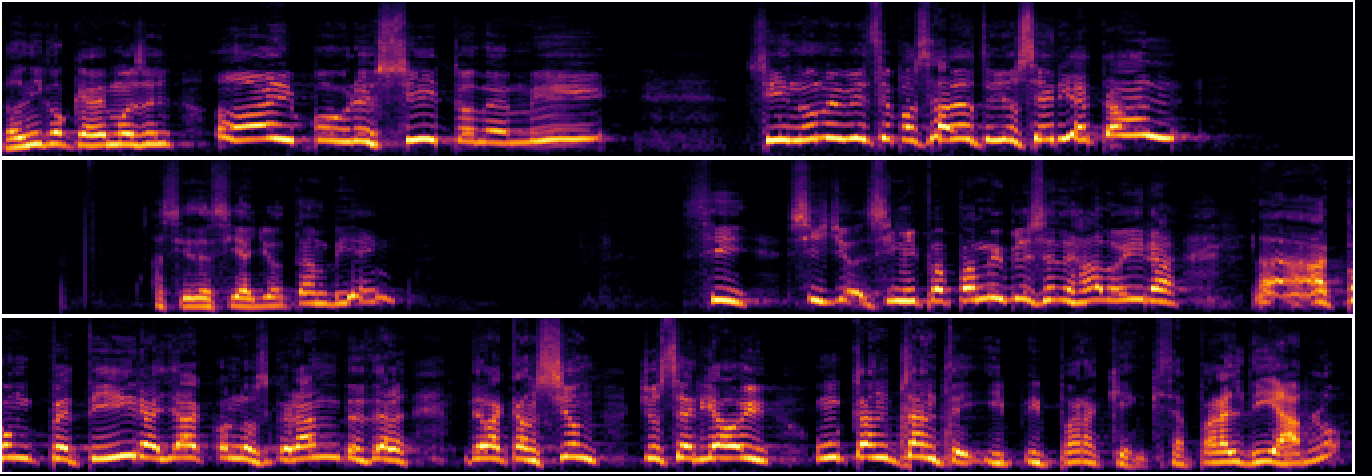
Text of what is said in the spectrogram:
Lo único que vemos es, ay, pobrecito de mí. Si no me hubiese pasado esto, yo sería tal. Así decía yo también. Si, si, yo, si mi papá me hubiese dejado ir a, a, competir allá con los grandes de la, de la, canción, yo sería hoy un cantante. ¿Y, ¿Y para quién? Quizá para el diablo.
